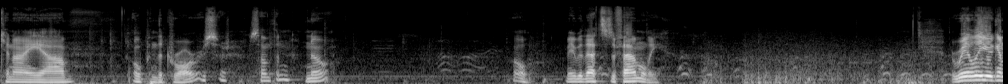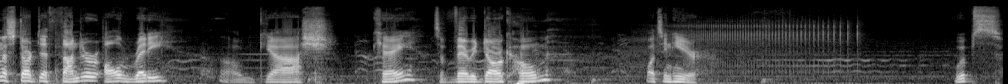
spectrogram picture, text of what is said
Can I uh, open the drawers or something? No? Oh, maybe that's the family. Really? You're gonna start the thunder already? Oh gosh. Okay, it's a very dark home. What's in here? Whoops.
